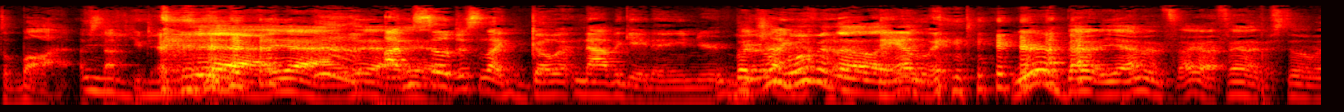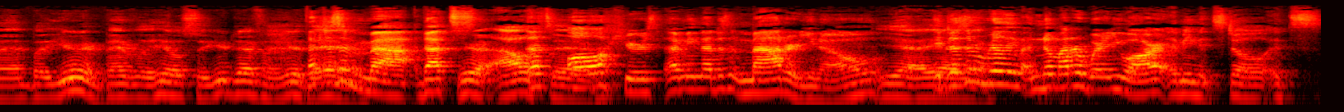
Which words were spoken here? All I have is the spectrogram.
that's, it's a lot of stuff you do. Yeah, yeah, yeah. I'm yeah. still just like going navigating, and you're But you're, you're like, moving, a though, like- family. You're in Beverly. Yeah, I'm in. I got a family but still, man. But you're in Beverly Hills, so you're definitely you're That there. doesn't matter. That's You're out that's there. all here's. I mean, that doesn't matter. You know. Yeah, yeah. it doesn't yeah. really. No matter where you are. I mean, it's still it's.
